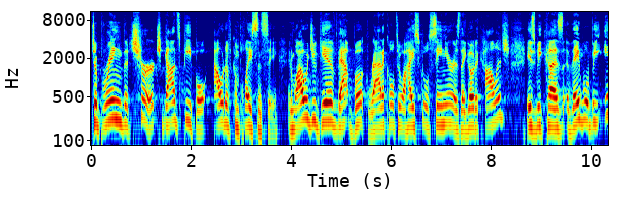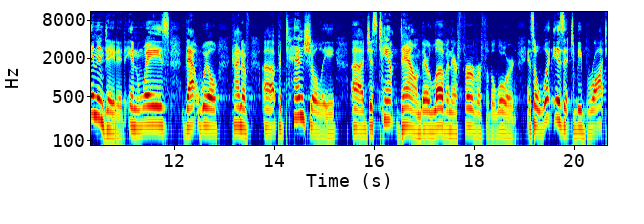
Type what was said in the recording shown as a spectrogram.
to bring the church, God's people, out of complacency. And why would you give that book radical to a high school senior as they go to college? Is because they will be inundated in ways that will kind of uh, potentially uh, just tamp down their love and their fervor for the Lord. And so, what is it to be brought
